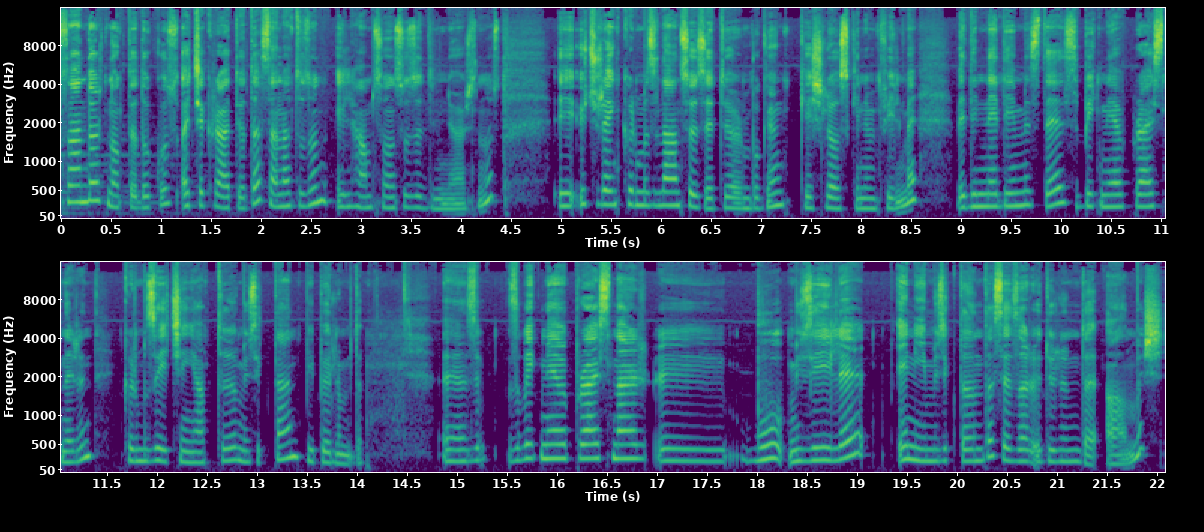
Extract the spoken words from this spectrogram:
94.9 Açık Radyo'da Sanat Uzun İlham Sonsuz'u dinliyorsunuz. E, Üç Renk Kırmızı'dan söz ediyorum bugün Kieślowski'nin filmi ve dinlediğimiz de Zbigniew Preissner'in Kırmızı için yaptığı müzikten bir bölümdü. E, Zbigniew Preissner e, bu müziğiyle en iyi müzik dalında Sezar ödülünü de almış.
